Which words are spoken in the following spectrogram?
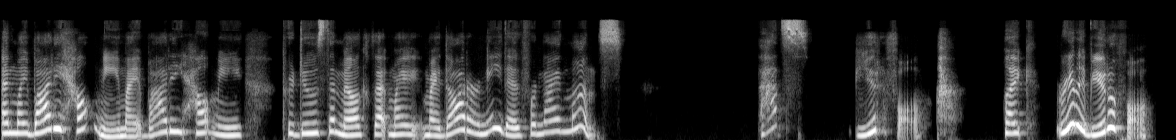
and my body helped me my body helped me produce the milk that my my daughter needed for 9 months. That's beautiful. Like really beautiful.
